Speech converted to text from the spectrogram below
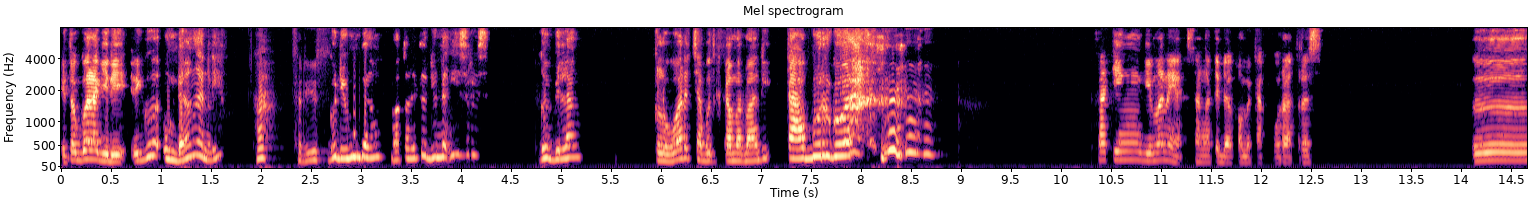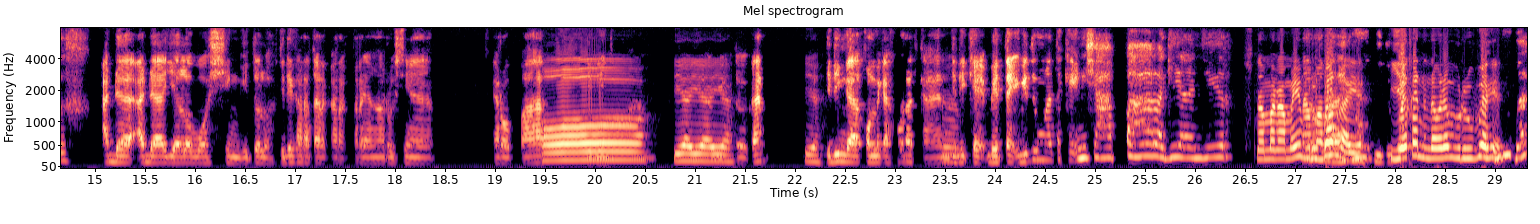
Itu gue lagi di, gue undangan, Liv. Serius? gue diundang nonton itu diundang Ih, serius gue bilang keluar cabut ke kamar mandi kabur gue saking gimana ya sangat tidak komik akurat terus eh ada ada yellow washing gitu loh jadi karakter-karakter yang harusnya Eropa Oh, iya iya iya. gitu kan Iya. jadi nggak komik akurat kan Hmm. jadi kayak bete gitu ngeliatnya kayak ini siapa lagi anjir Terus nama-namanya Nama berubah nggak ya? gitu. Iya kan nama-nama berubah ya? berubah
